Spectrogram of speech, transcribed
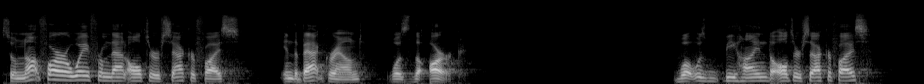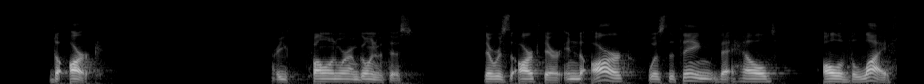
So, not far away from that altar of sacrifice, in the background, was the ark. What was behind the altar of sacrifice? The ark. Are you following where I'm going with this? There was the ark there. And the ark was the thing that held all of the life.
